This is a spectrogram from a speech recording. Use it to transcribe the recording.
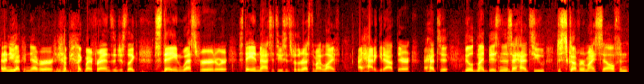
And I knew I could never, you know, be like my friends and just like stay in Westford or stay in Massachusetts for the rest of my life. I had to get out there. I had to build my business. I had to discover myself and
